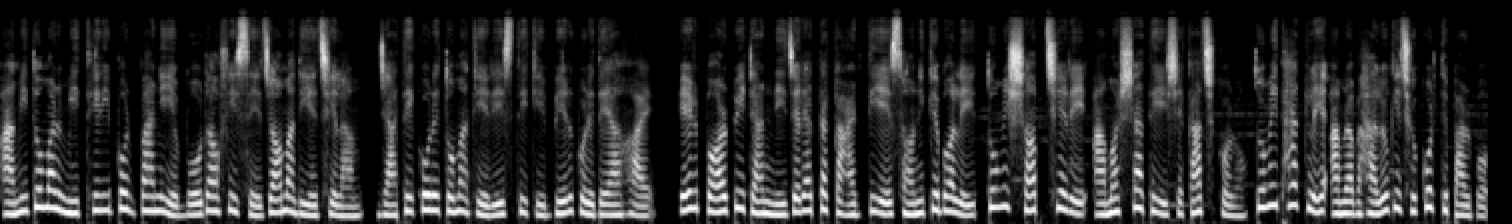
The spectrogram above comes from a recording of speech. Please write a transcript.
আমি তোমার মিথ্যে রিপোর্ট বানিয়ে বোর্ড অফিসে জমা দিয়েছিলাম, যাতে করে তোমাকে রেস থেকে বের করে দেয়া হয়। এরপর পিটার নিজের একটা কার্ড দিয়ে সনিকে বলে, তুমি সব ছেড়ে আমার সাথে এসে কাজ করো। তুমি থাকলে আমরা ভালো কিছু করতে পারব।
